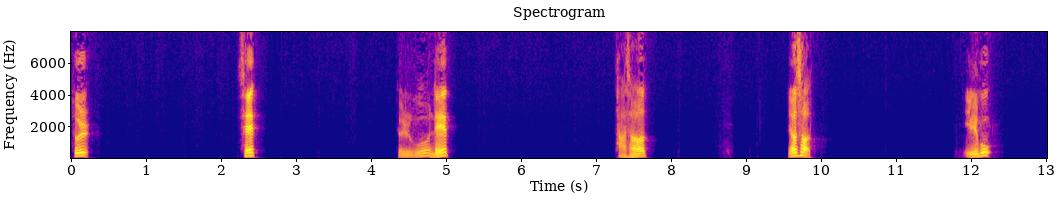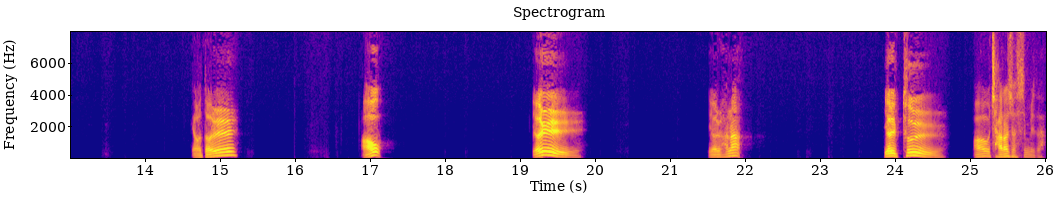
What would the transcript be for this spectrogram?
둘, 셋, 들고, 넷, 다섯, 여섯, 일곱, 여덟, 아홉, 열, 열하나, 열둘. 아우, 잘하셨습니다.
